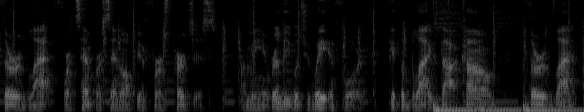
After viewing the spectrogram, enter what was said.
Third Lap for 10% off your first purchase. I mean, really, what you waiting for? Get the blacts.com third lap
